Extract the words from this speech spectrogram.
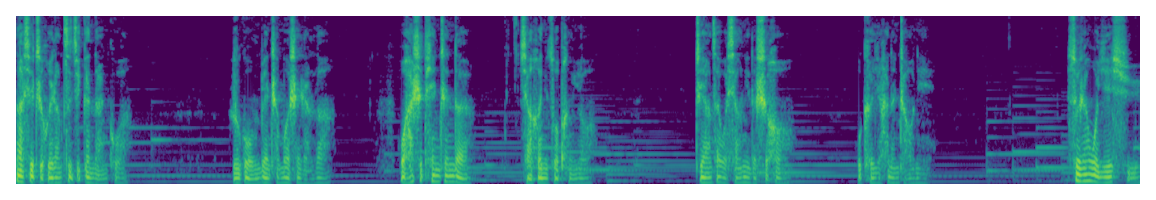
那些只会让自己更难过。如果我们变成陌生人了，我还是天真的想和你做朋友，这样在我想你的时候，我可以还能找你。虽然我也许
